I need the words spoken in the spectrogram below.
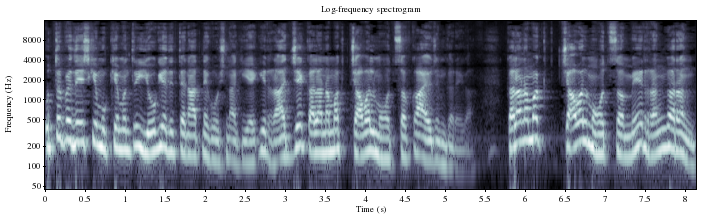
उत्तर प्रदेश के मुख्यमंत्री योगी आदित्यनाथ ने घोषणा की है कि राज्य कला नमक चावल महोत्सव का आयोजन करेगा। कला नमक चावल महोत्सव में रंगारंग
